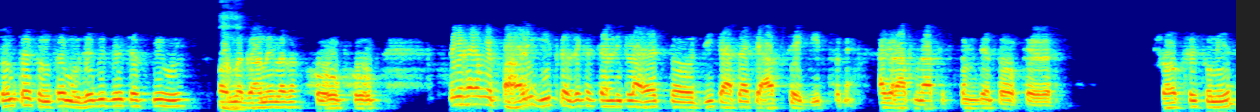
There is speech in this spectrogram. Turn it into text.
सुनते सुनते मुझे भी दिलचस्पी हुई और मैं गाने लगा। खूब खूब। तो ये पहाड़ी गीत का ज़िक्र चल निकला है तो जी चाहता है कि आपसे एक गीत सुने। अगर आप मुनासिब समझें तो फिर शौक से सुनिए।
